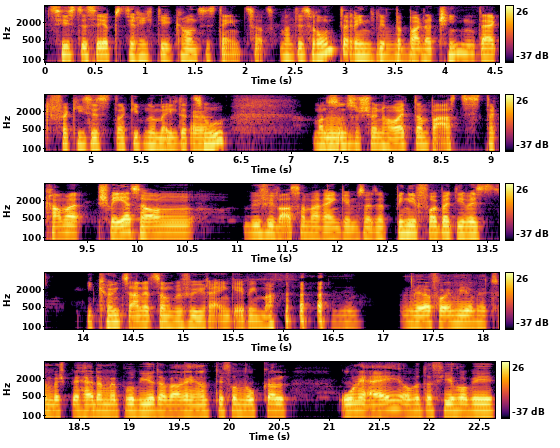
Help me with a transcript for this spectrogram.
siehst du selbst, ob es die richtige Konsistenz hat. Wenn das runterrinnt, wie bei Mhm. Palatschinkenteig, vergiss es, dann gib nur Mehl dazu. Wenn es Mhm. dann so schön hält, dann passt Da kann man schwer sagen, wie viel Wasser man reingeben soll. Da bin ich voll bei dir, weil es, ich könnte es auch nicht sagen, wie viel ich reingebe immer. Mhm. Ja, vor allem, ich habe halt zum Beispiel heute einmal probiert, eine Variante von Nockerl ohne Ei, aber dafür habe ich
